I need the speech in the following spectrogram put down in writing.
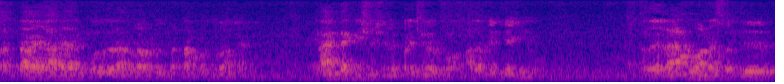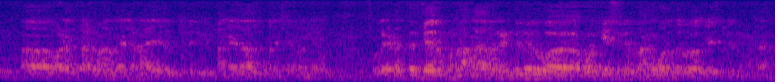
பட்டா யார் யார் கோருகிறார்களோ அவர்களுக்கு பட்டா கொடுத்துருவாங்க. லேண்ட் அக்யூசிஷன்ல பிரச்சனை இருக்கும். அதை அப்படியே தேங்கிடும் அந்த லேண்ட் ஓனர்ஸ் வந்து வழக்காடுவாங்க இல்லைன்னா எதிர்ப்பு தெரிவிப்பாங்க ஏதாவது பிரச்சனை பண்ணுவோம் ஒரு இடத்த தேர்வு பண்ணுவாங்க அதில் ரெண்டு பேர் ஓகே சொல்லியிருப்பாங்க ஒருத்தர் ஓகே சொல்லியிருக்க மாட்டாங்க.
